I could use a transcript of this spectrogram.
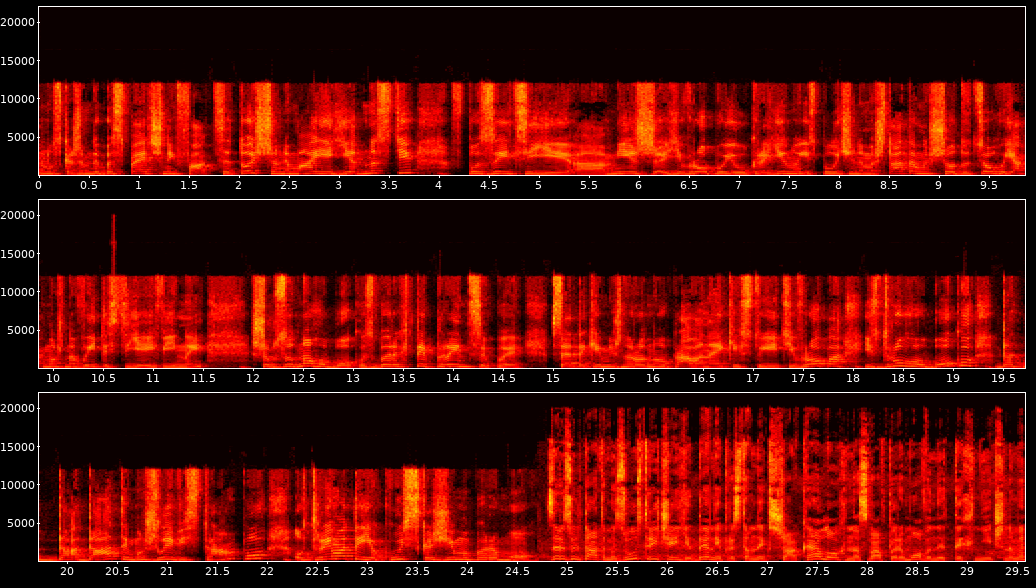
ну скажімо, небезпечний факт. Це той, що немає єдності в позиції а, між Європою Україною. І Сполученими Штатами щодо цього, як можна вийти з цієї війни, щоб з одного боку зберегти принципи все таки міжнародного права, на яких стоїть Європа, і з другого боку да, да- дати можливість Трампу отримати якусь, скажімо, перемогу. За результатами зустрічі єдиний представник США Келлог назвав перемовини технічними.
